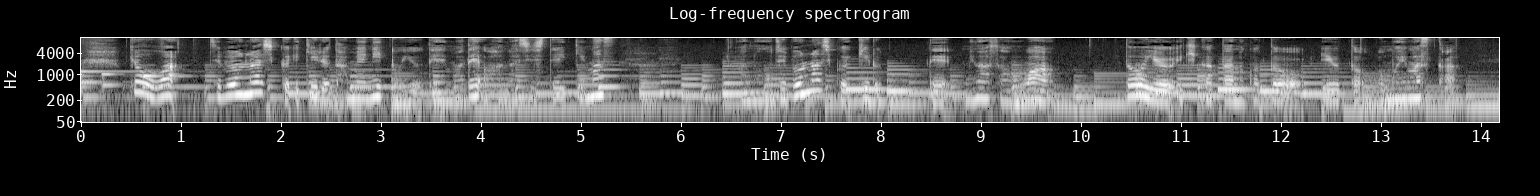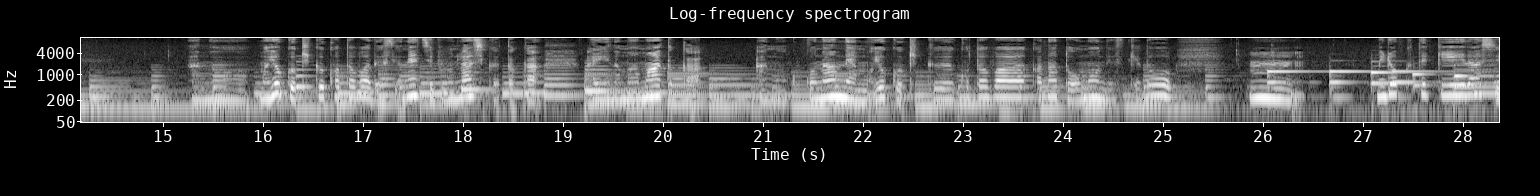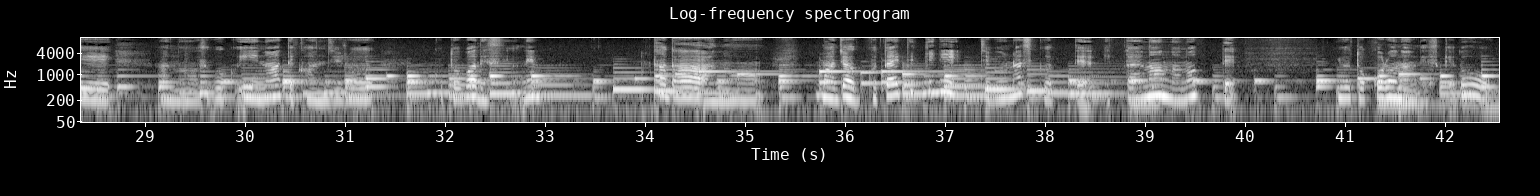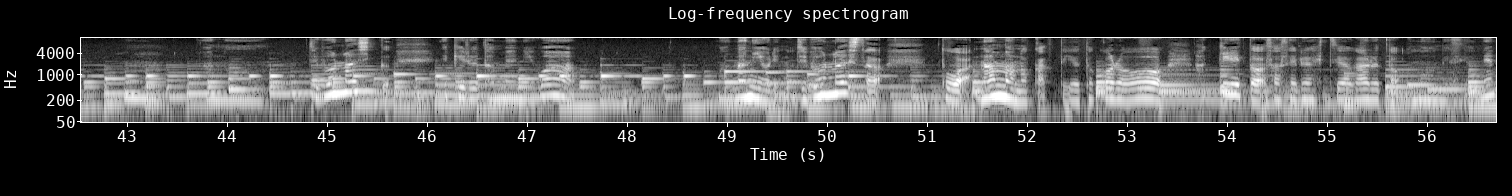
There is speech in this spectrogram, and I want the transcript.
今日は自分らしく生きるためにというテーマでお話ししていきます。自分らしく生きるって皆さんはどういう生き方のことを言うと思いますか？あの、まあ、よく聞く言葉ですよね。自分らしくとかありのままとか。あのここ何年もよく聞く言葉かなと思うんですけど、うん、魅力的だしあのすごくいいなって感じる言葉ですよね。ただあのまあじゃあ具体的に自分らしくって一体何なのっていうところなんですけど、うん、あの自分らしく生きるためには、まあ、何よりも自分らしさとは何なのかっていうところをはっきりとさせる必要があると思うんですよね。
